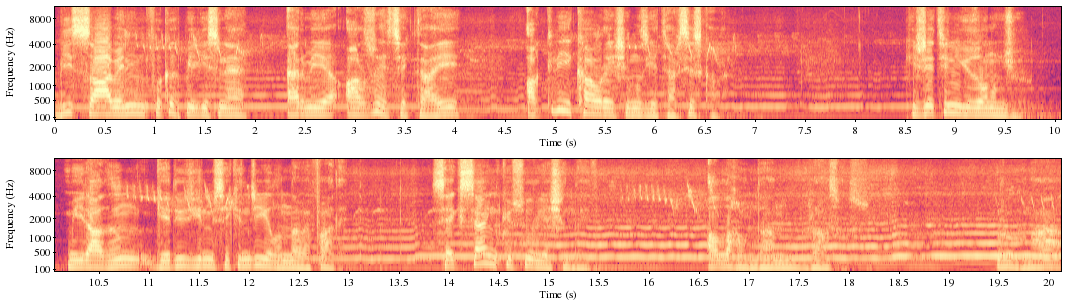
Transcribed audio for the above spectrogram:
biz sahabenin fıkıh bilgisine ermeye arzu etsek dahi akli kavrayışımız yetersiz kalır. Hicretin 110. miladın 728. yılında vefat etti. 80 küsur yaşındaydı. Allah ondan razı olsun. Ruhuna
